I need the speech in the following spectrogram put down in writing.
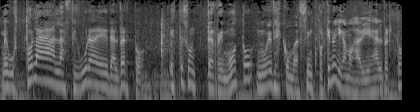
me gustó la, figura de, de, Alberto. Este es un terremoto 9,5. ¿Por qué no llegamos a 10, Alberto?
